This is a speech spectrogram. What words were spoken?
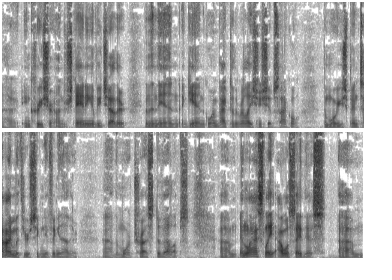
uh, increase your understanding of each other. And then, then, again, going back to the relationship cycle, the more you spend time with your significant other, uh, the more trust develops. Um, and lastly, I will say this um,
